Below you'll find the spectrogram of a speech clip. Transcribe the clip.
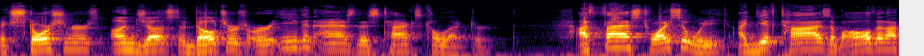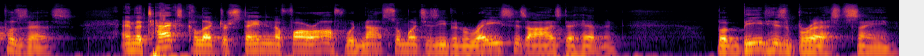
extortioners, unjust, adulterers, or even as this tax collector. I fast twice a week. I give tithes of all that I possess. And the tax collector standing afar off would not so much as even raise his eyes to heaven, but beat his breast, saying,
